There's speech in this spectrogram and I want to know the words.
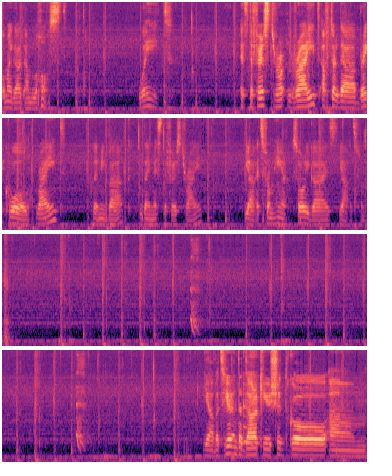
Oh my god I'm lost. Wait it's the first right after the brick wall, right? Let me back. Did I miss the first right? Yeah, it's from here. Sorry, guys. Yeah, it's from here. Yeah, but here in the dark you should go um,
